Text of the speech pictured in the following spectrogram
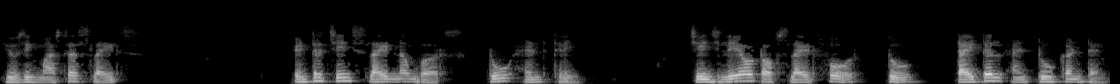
using master slides. Interchange slide numbers 2 and 3. Change layout of slide 4 to title and to content.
